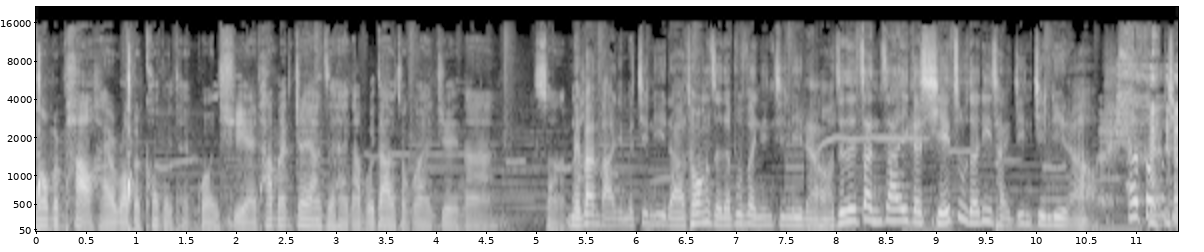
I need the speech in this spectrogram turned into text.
Norman Powell 还有 Robert Covington 过去，他们这样子还拿不到总冠军那。算了，没办法，你们尽力了啊。拓荒者的部分已经尽力了哈，这是站在一个协助的立场，已经尽力了哈。那东区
